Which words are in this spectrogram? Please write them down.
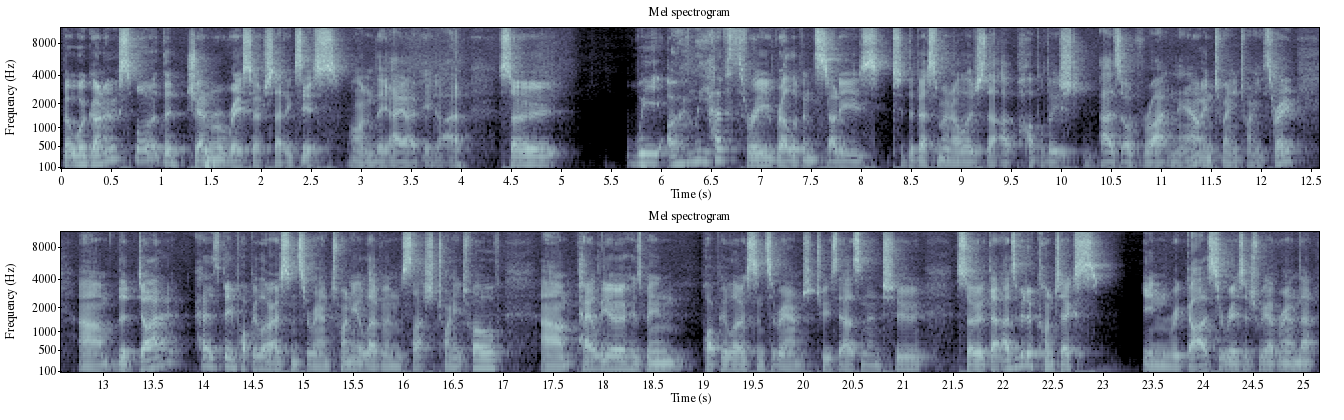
but we're going to explore the general research that exists on the AIP diet. So we only have three relevant studies to the best of my knowledge that are published as of right now in 2023. Um, the diet has been popularized since around 2011 slash 2012. Um, paleo has been popular since around 2002. So that adds a bit of context in regards to research we have around that.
